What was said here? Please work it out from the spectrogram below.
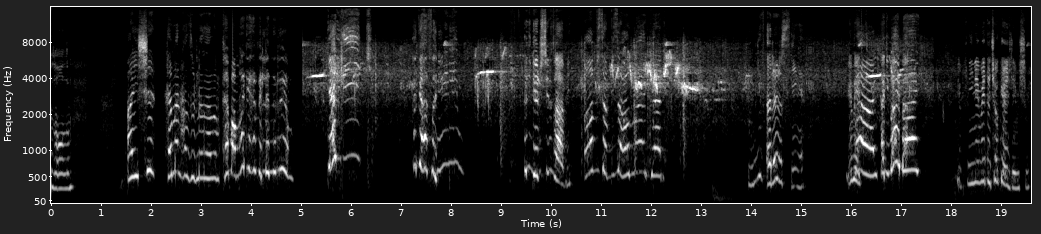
Gidebilirsiniz oğlum. Ayşe hemen hazırlanalım. Tamam hadi hazırlanalım. Geldik. Hadi Hasan'ım. Hadi görüşürüz abi. Abi sen bizi almaya gel. Biz ararız seni. Evet. Hadi bay bay. Ninemi de çok özlemişim.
